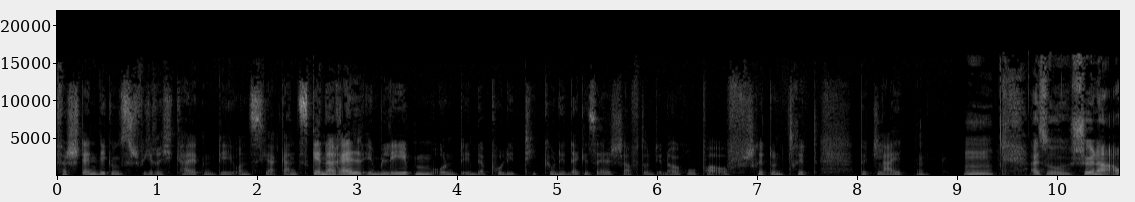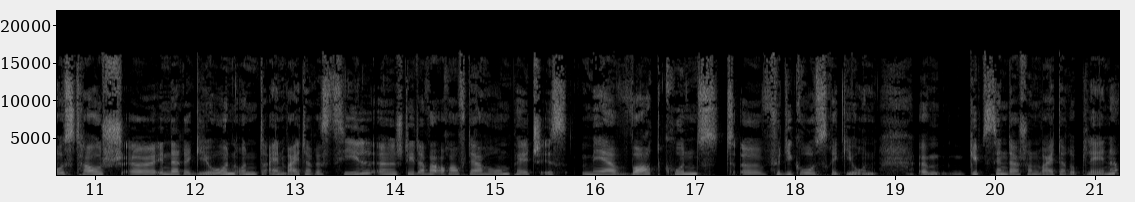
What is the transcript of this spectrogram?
Verständigungsschwierigkeiten, die uns ja ganz generell im Leben und in der Politik und in der Gesellschaft und in Europa auf Schritt und Tritt begleiten. Mhm. Also schöner Austausch äh, in der Region und ein weiteres Ziel äh, steht aber auch auf der Homepage ist mehr Wortkunst äh, für die Großregion. Ähm, Gibt es denn da schon weitere Pläne?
